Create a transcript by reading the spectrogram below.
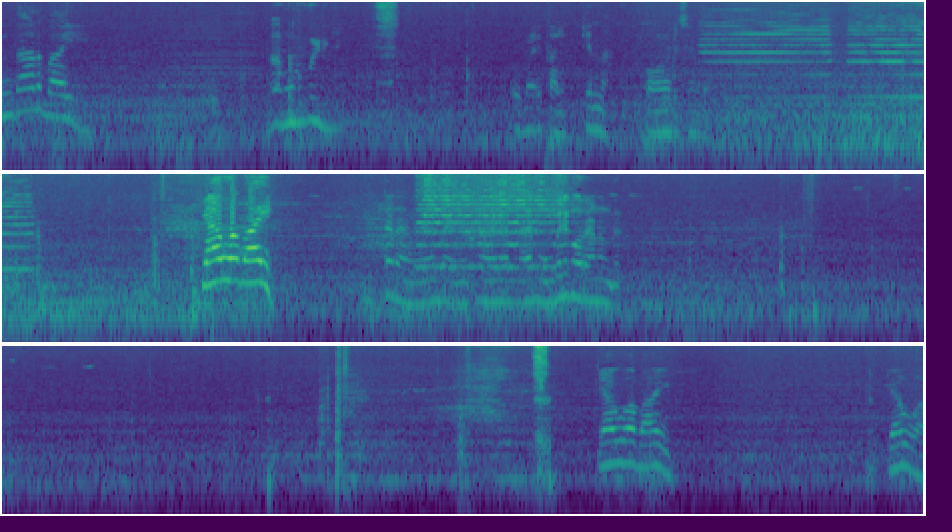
എന്താണ് ബായി? നമുക്ക് പോയിരിക്കും. ഒരുമാതിരി കളിക്കുന്ന ഫോൺ അടിച്ചിട്ടുണ്ട് ക്യാ ഹുവാ ബായി ഇട്ടടാ, വേണ്ട, എനിക്ക് അറിയാം. അത് മുമ്പിൽ കുറെ ആണുണ്ട് क्या हुआ भाई क्या हुआ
